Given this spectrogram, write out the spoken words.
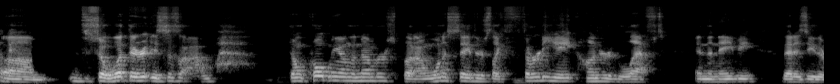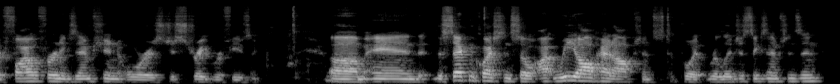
Okay. Um, so what there is is, uh, don't quote me on the numbers, but I want to say there's like 3,800 left in the Navy that is either filed for an exemption or is just straight refusing. Um, and the second question, so I, we all had options to put religious exemptions in.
